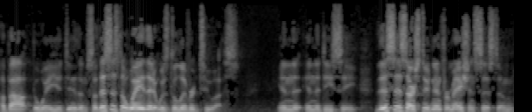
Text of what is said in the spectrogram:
about the way you do them. So this is the way that it was delivered to us in the, in the DC. This is our student information system.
